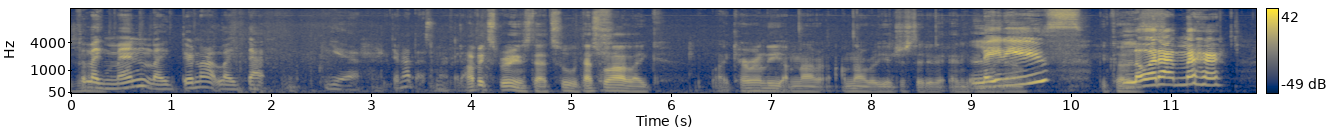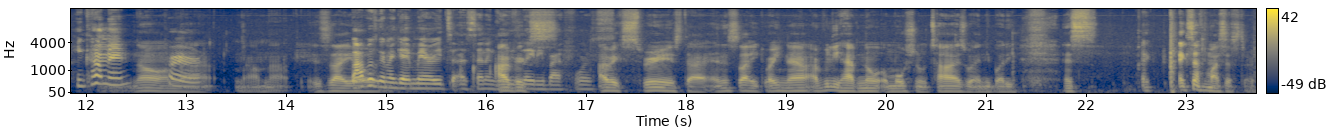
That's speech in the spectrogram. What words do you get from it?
So like men, like they're not like that. Yeah, they're not that smart for that. I've experienced that too. That's why I like like currently I'm not I'm not really interested in anything. right Ladies. because Lord I met her. He coming. No, I'm not. No, I'm not. It's like Bob yo, was gonna get married to a Senegalese ex- lady by force. I've experienced that, and it's like right now I really have no emotional ties with anybody. It's except for my sister.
